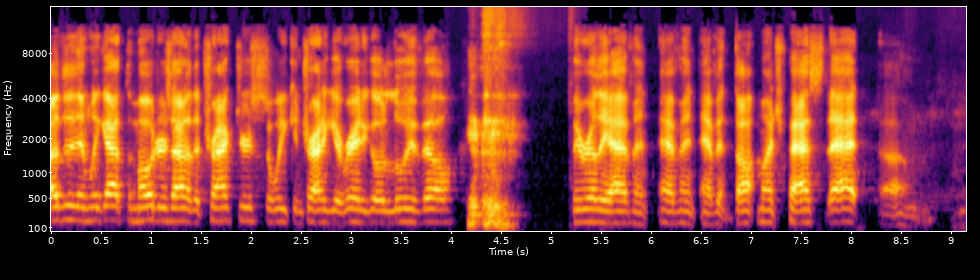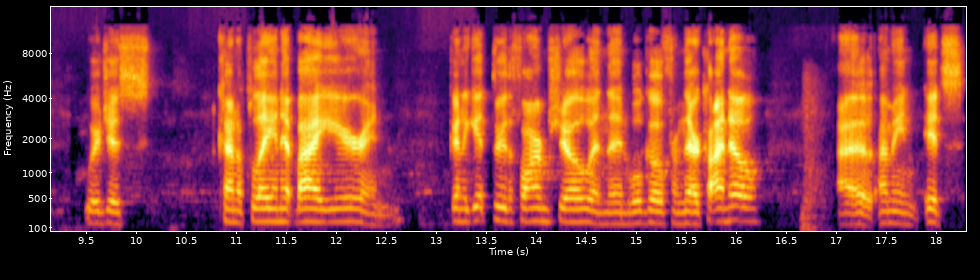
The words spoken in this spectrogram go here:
other than we got the motors out of the tractors so we can try to get ready to go to Louisville. we really haven't haven't haven't thought much past that. Um, we're just kind of playing it by ear and gonna get through the farm show and then we'll go from there. I know, I I mean it's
